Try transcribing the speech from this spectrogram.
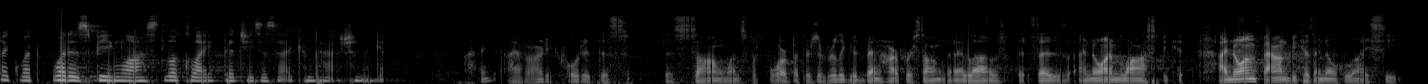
Like, what, what does being lost look like that Jesus had compassion against? I think I've already quoted this, this song once before, but there's a really good Ben Harper song that I love that says, I know I'm lost because I know I'm found because I know who I seek.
